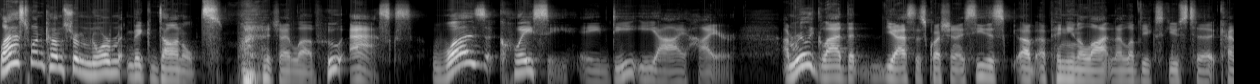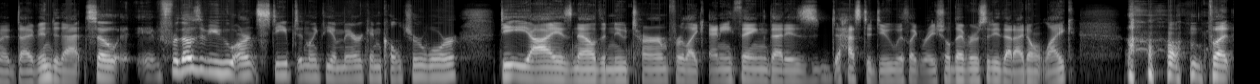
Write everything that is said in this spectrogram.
Last one comes from Norm McDonald's, which I love, who asks, was Kwesi a DEI hire? I'm really glad that you asked this question. I see this uh, opinion a lot, and I love the excuse to kind of dive into that. So, for those of you who aren't steeped in like the American culture war, DEI is now the new term for like anything that is has to do with like racial diversity that I don't like. Um, but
